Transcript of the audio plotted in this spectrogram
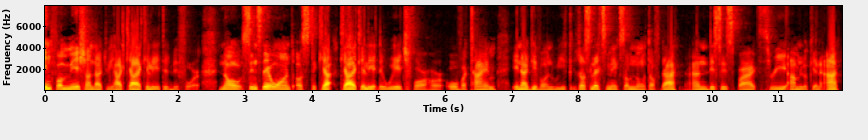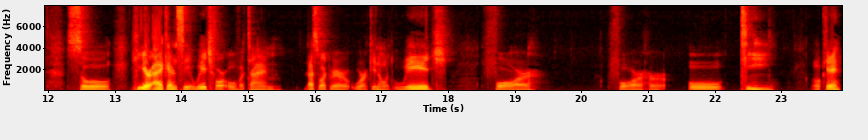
information that we had calculated before. Now, since they want us to ca calculate the wage for her overtime in a given week, just let's make some note of that. And this is part three I'm looking at. So here I can say wage for overtime. That's what we're working out. Wage for for her OT okay?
